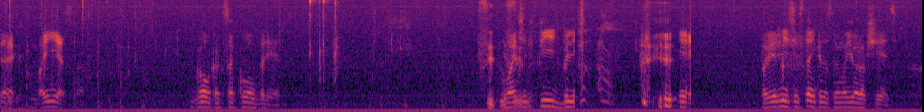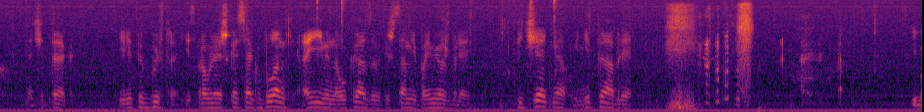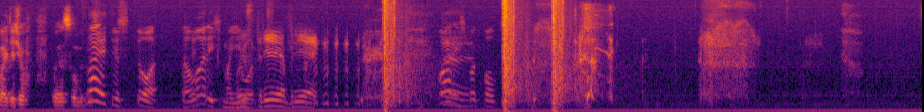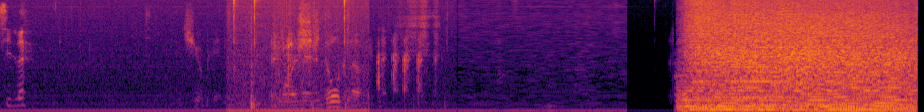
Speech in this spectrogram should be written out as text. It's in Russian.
Так, боец. Гол как сокол, блядь. Сыт, не Хватит сыт. пить, блядь. Повернись и встань, когда с твой майор общается. Значит так. Или ты быстро исправляешь косяк в бланке, а именно указывай, ты ж сам не поймешь, блядь. Печать нахуй, не та, блядь. Ебать, а чё в ПСО, блядь? Знаете что, товарищ майор, Быстрее, блядь. товарищ подполковник, Сильно. Ты чё, блядь? Уважаешь долг, нахуй?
